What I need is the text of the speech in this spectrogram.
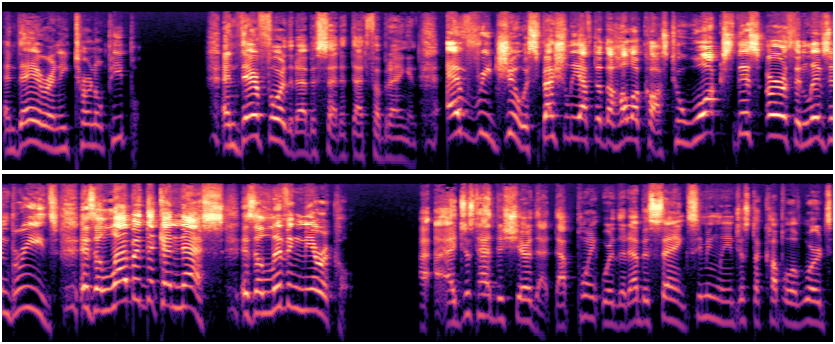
and they are an eternal people. And therefore, the Rebbe said at that Farbrengen, every Jew, especially after the Holocaust, who walks this earth and lives and breathes, is a lebedik is a living miracle. I, I, just had to share that, that point where the Rebbe is saying, seemingly in just a couple of words,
